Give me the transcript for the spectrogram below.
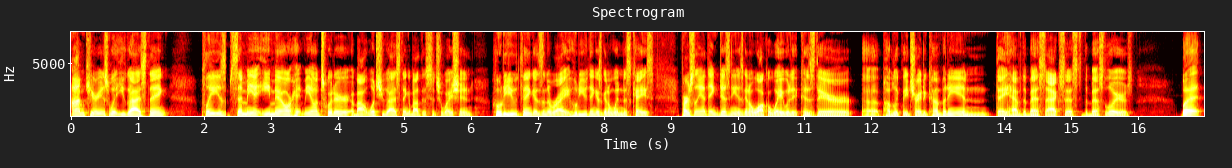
I'm curious what you guys think. please send me an email or hit me on Twitter about what you guys think about this situation. Who do you think is in the right? Who do you think is going to win this case? Personally, I think Disney is going to walk away with it because they're a publicly traded company and they have the best access to the best lawyers. But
